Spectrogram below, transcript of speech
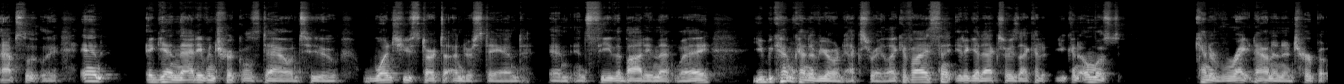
Absolutely. And again, that even trickles down to once you start to understand and, and see the body in that way, you become kind of your own x-ray. Like if I sent you to get x-rays, I could, you can almost kind of write down and interpret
